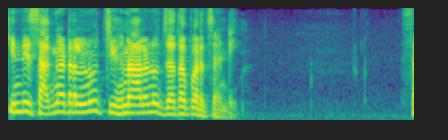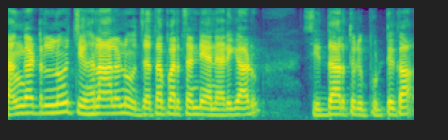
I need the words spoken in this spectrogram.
కింది సంఘటనలను చిహ్నాలను జతపరచండి. సంఘటనలను చిహ్నాలను జతపరచండి అని అడిగాడు. సిద్ధార్థుడి పుట్టుక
